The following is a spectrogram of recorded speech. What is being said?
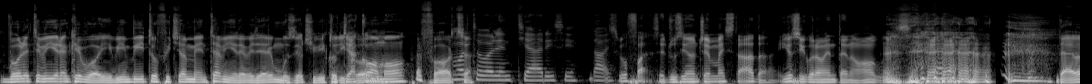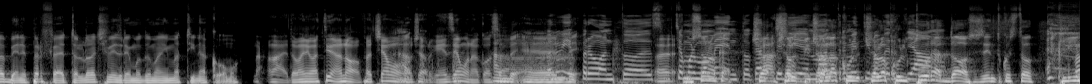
Volete venire anche voi? Vi invito ufficialmente a venire a vedere il museo civico Tutti di Como. Como? Per forza. Molto volentieri, sì, dai. Si può fare, se Giussi non c'è mai stata. Io sicuramente no. dai, va bene, perfetto. Allora ci vedremo domani mattina a Como. No, dai, domani mattina no, facciamo, ah, cioè, organizziamo una cosa. Vabbè, eh, Ma lui è pronto, aspettiamo il momento. Ca- c'ho, c'ho, c'ho, la, cul- c'ho la cultura addosso, sento questo clima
